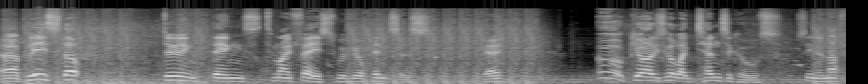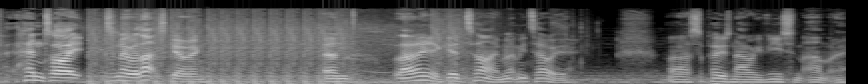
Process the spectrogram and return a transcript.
Uh, please stop doing things to my face with your pincers. Okay? Oh god, he's got like tentacles. Seen enough hentai to know where that's going. And that ain't a good time, let me tell you. Uh, I suppose now we've used some ammo.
